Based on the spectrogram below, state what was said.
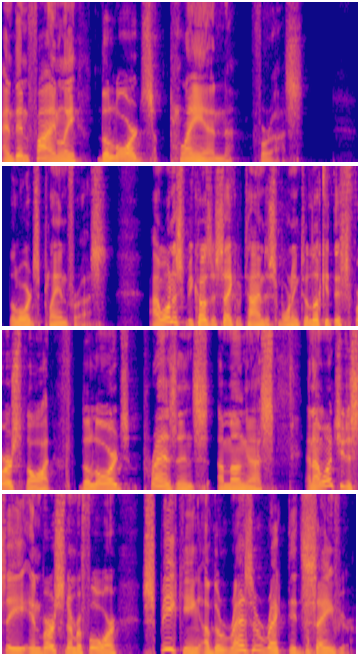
And then finally, the Lord's plan for us. The Lord's plan for us. I want us, because of sake of time this morning, to look at this first thought the Lord's presence among us. And I want you to see in verse number four speaking of the resurrected Savior.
